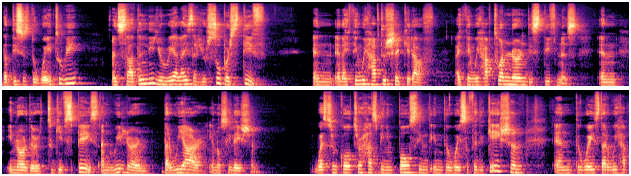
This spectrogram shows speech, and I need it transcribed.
that this is the way to be and suddenly you realize that you're super stiff. And and i think we have to shake it off. I think we have to unlearn this stiffness and in order to give space and relearn that we are in oscillation. Western culture has been imposed in, in the ways of education and the ways that we have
